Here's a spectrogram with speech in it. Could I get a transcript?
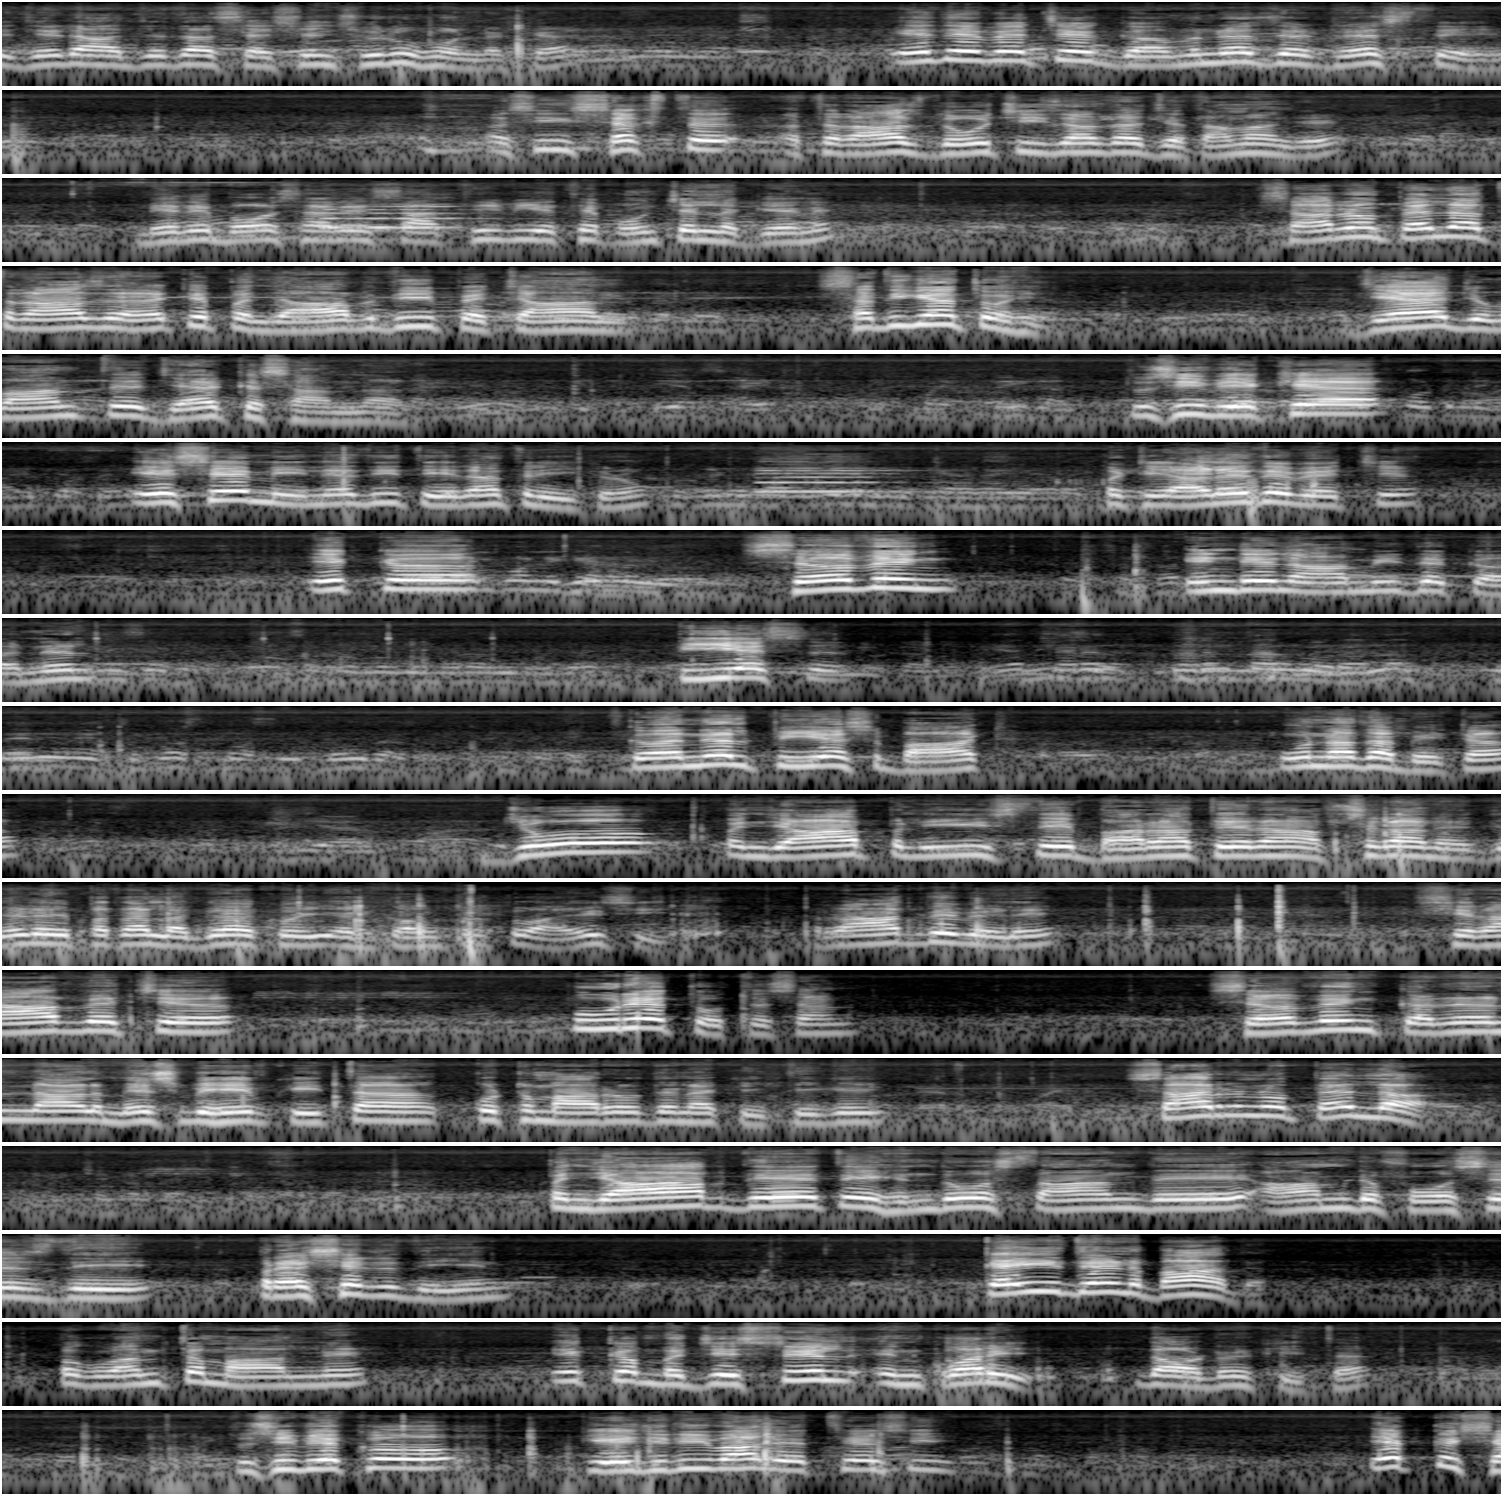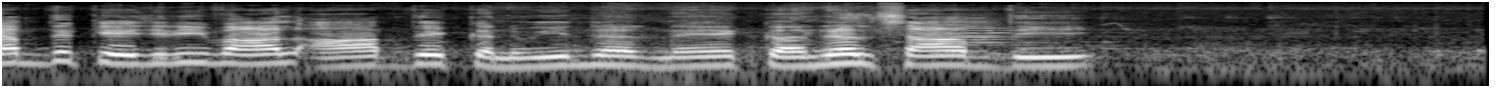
ਤੇ ਜਿਹੜਾ ਅੱਜ ਦਾ ਸੈਸ਼ਨ ਸ਼ੁਰੂ ਹੋਣ ਲੱਗਾ ਇਹਦੇ ਵਿੱਚ ਗਵਰਨਰਸ ਐਡਰੈਸ ਤੇ ਅਸੀਂ ਸਖਤ ਇਤਰਾਜ਼ ਦੋ ਚੀਜ਼ਾਂ ਦਾ ਜਤਾਵਾਂਗੇ। ਮੇਰੇ ਬਹੁਤ ਸਾਰੇ ਸਾਥੀ ਵੀ ਇੱਥੇ ਪਹੁੰਚਣ ਲੱਗੇ ਨੇ। ਸਾਰਿਆਂ ਪਹਿਲਾ ਇਤਰਾਜ਼ ਹੈ ਕਿ ਪੰਜਾਬ ਦੀ ਪਛਾਣ ਸਦੀਆਂ ਤੋਂ ਹੀ ਜੈ ਜਵਾਨ ਤੇ ਜੈ ਕਿਸਾਨ ਨਾਲ ਤੁਸੀਂ ਵੇਖਿਆ ਇਸੇ ਮਹੀਨੇ ਦੀ 13 ਤਰੀਕ ਨੂੰ ਪਟਿਆਲੇ ਦੇ ਵਿੱਚ ਇੱਕ ਸਰਵਿੰਗ ਇੰਡੀਅਨ ਆਰਮੀ ਦੇ colonel PS colonel PS Bath ਉਹਨਾਂ ਦਾ ਬੇਟਾ, ਜੋ ਪੰਜਾਬ ਪੁਲਿਸ ਦੇ 12 13 ਅਫਸਰਾਂ ਨੇ, ਜਿਹੜੇ ਪਤਾ ਲੱਗਾ ਕੋਈ ਐਨਕਾਊਂਟਰ ਤੋਂ ਆਏ ਸੀ, ਰਾਤ ਦੇ ਵੇਲੇ ਸ਼ਰਾਬ ਵਿੱਚ ਪੂਰੇ ਧੁੱਤ ਸਨ। ਸਰਵਿੰਗ ਕਰਨ ਨਾਲ ਮਿਸਬਿਹੇਵ ਕੀਤਾ ਕੁੱਟਮਾਰ ਉਹਦੇ ਨਾਲ ਕੀਤੀ ਗਈ। ਸਾਰਿਆਂ ਨੂੰ ਪਹਿਲਾਂ ਪੰਜਾਬ ਦੇ ਤੇ ਹਿੰਦੁਸਤਾਨ ਦੇ ਆਰਮਡ ਫੋਰਸਸ ਦੀ ਪ੍ਰੈਸ਼ਰ ਅਧੀਨ ਕਈ ਦਿਨ ਬਾਅਦ ਭਗਵੰਤ ਮਾਨ ਨੇ ਇੱਕ ਮੈਜਿਸਟਰੀਅਲ ਇਨਕੁਆਰੀ ਦਾ ਆਰਡਰ ਕੀਤਾ। ਤੁਸੀਂ ਵੇਖੋ, ਕੇਜਰੀਵਾਲ ਇੱਥੇ ਸੀ। ਇੱਕ ਸ਼ਬਦ ਕੇਜਰੀਵਾਲ ਆਪ ਦੇ ਕਨਵੀਨਰ ਨੇ ਕਰਨਲ ਸਾਹਿਬ ਦੀ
